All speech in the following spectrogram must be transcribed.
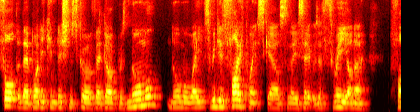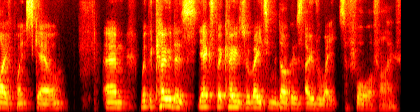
thought that their body condition score of their dog was normal, normal weight. So we did a five point scale. So they said it was a three on a five point scale. Um, with the coders, the expert coders were rating the dog as overweight, so four or five.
